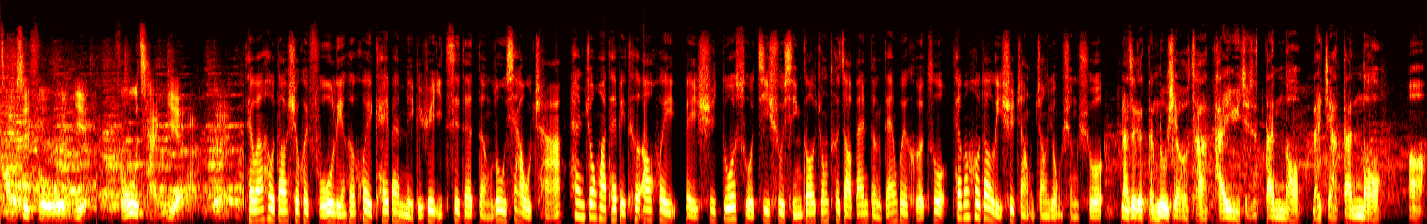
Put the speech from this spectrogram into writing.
从事服务业、服务产业啦。对，台湾厚道社会服务联合会开办每个月一次的等路下午茶，和中华台北特奥会、北市多所技术型高中特教班等单位合作。台湾厚道理事长张永生说那这个等路下午茶，台语就是单喽，来加单喽啊。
